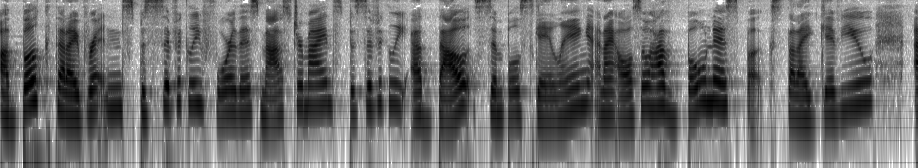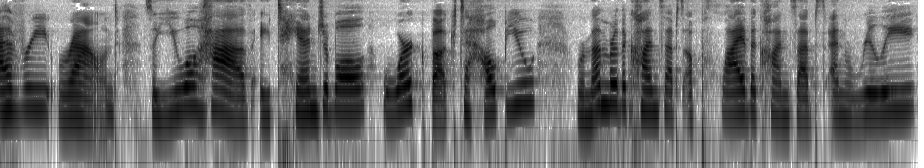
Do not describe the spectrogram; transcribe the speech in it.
a book that I've written specifically for this mastermind, specifically about simple scaling. And I also have bonus books that I give you every round. So you will have a tangible workbook to help you remember the concepts, apply the concepts, and really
